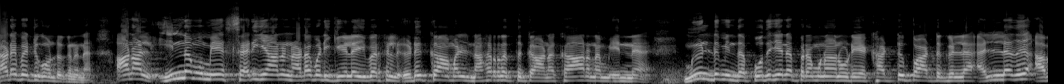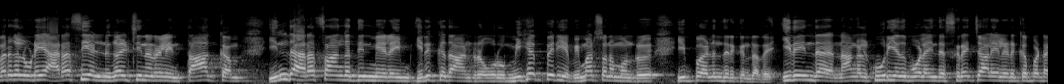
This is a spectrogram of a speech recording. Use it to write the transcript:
நடைபெற்று கொண்டிருக்கின்றன. ஆனால் இன்னமுமே சரியான நடவடிக்கைகளை இவர்கள் எடுக்காமல் நகர்றதுக்கான காரணம் என்ன? மீண்டும் இந்த பொதுஜன பிரமுனனுடைய கட்டுப்பாட்டுகளில் அல்லது அவர்களுடைய அரசியல் நிகழ்ச்சியினர்களின் தாக்கம் இந்த அரசாங்கத்தின் மேலேயும் இருக்குதா என்ற ஒரு மிகப்பெரிய விமர்சனம் ஒன்று இப்போ எழுந்திருக்கின்றது. இது இந்த நாங்கள் கூறியது போல இந்த சிறைச்சாலையில் எடுக்கப்பட்ட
